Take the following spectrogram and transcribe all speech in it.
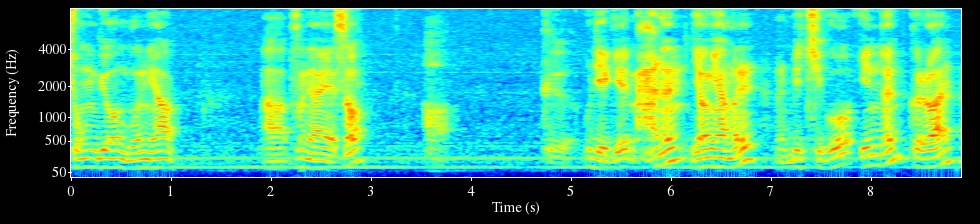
종교 문학 아, 분야에서 어, 그 우리에게 많은 영향을 미치고 있는 그러한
